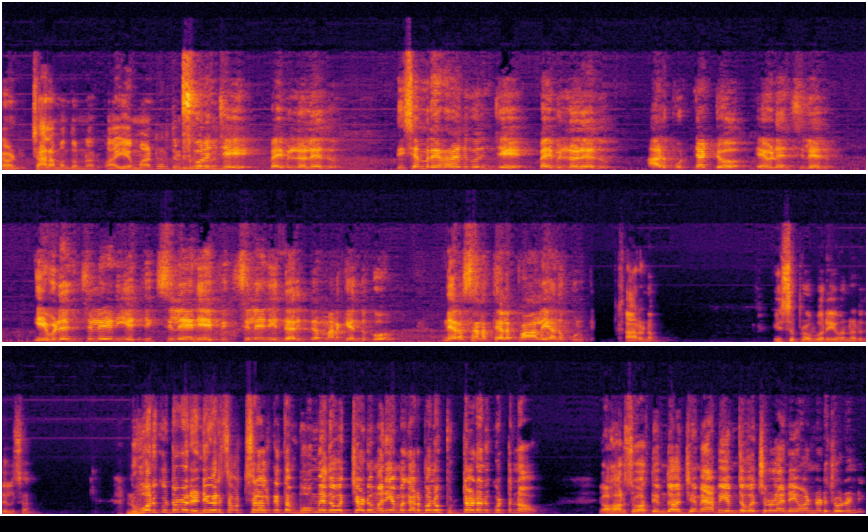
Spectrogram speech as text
ఏమండి? చాలా మంది ఉన్నారు. ఆ, ఏం మాట్లాడుతుండే గురించి బైబిల్లో లేదు. డిసెంబర్ ఇరవై ఐదు గురించి బైబిల్లో లేదు. ఆడు పుట్టినట్టు ఎవిడెన్స్ లేదు. ఎవిడెన్స్ లేని ఎథిక్స్ లేని ఎపిక్స్ లేని దరిద్రం మనకెందుకు? నిరసన తెలపాలి అనుకుంటే. కారణం? యేసుప్రభు వారు ఏమన్నారు తెలుసా? నువ్వు అనుకుంటున్నావు రెండు వేల సంవత్సరాల క్రితం భూమి మీద వచ్చాడు మరియమ్మ గర్భంలో పుట్టాడు అనుకుంటున్నావు. యోహాను సువార్త ఎనిమిదో అధ్యాయం యాభై ఎనిమిదో వచ్చిన ఆయన ఏమంటున్నాడు చూడండి.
